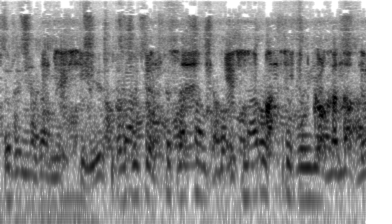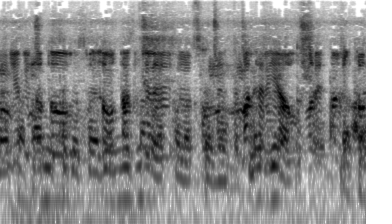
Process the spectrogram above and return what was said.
Którzy nie zamieszkuje. Przepraszam, bo Jeśli zmarł pan przywołujemy, trochę o tym nie wie, no to są takie materiały, ale także to,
